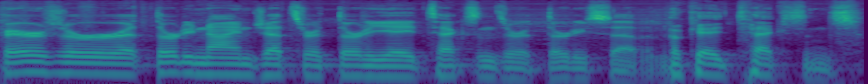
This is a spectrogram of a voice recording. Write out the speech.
Bears are at 39. Jets are at 38. Texans are at 37. Okay, Texans.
